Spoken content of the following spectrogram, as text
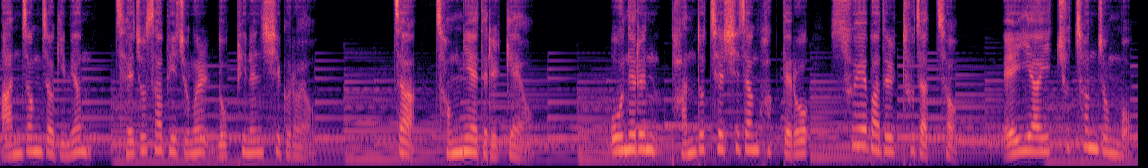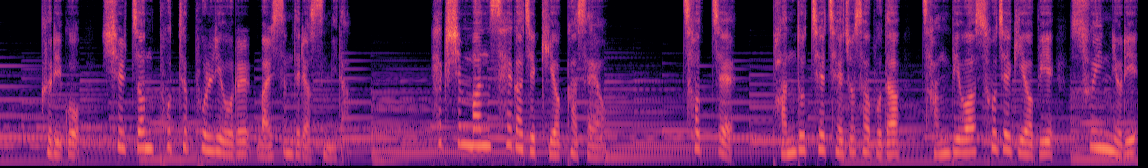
안정적이면 제조사 비중을 높이는 식으로요. 자, 정리해 드릴게요. 오늘은 반도체 시장 확대로 수혜받을 투자처, AI 추천 종목, 그리고 실전 포트폴리오를 말씀드렸습니다. 핵심만 세 가지 기억하세요. 첫째, 반도체 제조사보다 장비와 소재 기업이 수익률이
